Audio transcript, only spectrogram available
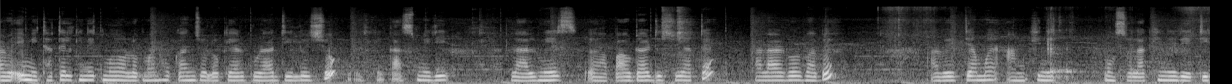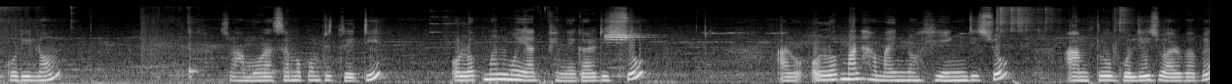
আৰু এই মিঠাতেলখিনিত মই অলপমান শুকান জলকীয়াৰ গুড়া দি লৈছোঁ। কাশ্মীৰী লাল মিৰ্চ পাউডাৰ দিছোঁ ইয়াতে। কালাৰৰ বাবে। আৰু এতিয়া মই আমখিনিত মছলাখিনি ৰেডি কৰি ল'ম। চ' আমৰ আচাৰ মোৰ কমপ্লিট ৰেডি অলপমান মই ইয়াত ভিনেগাৰ দিছোঁ আৰু অলপমান সামান্য হিং দিছোঁ। আমটো গলি যোৱাৰ বাবে।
